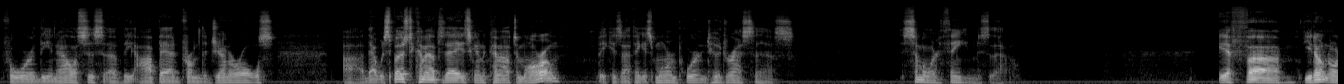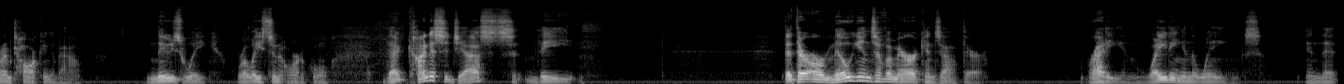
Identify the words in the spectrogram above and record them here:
for the analysis of the op ed from the generals, uh, that was supposed to come out today. It's going to come out tomorrow because I think it's more important to address this. Similar themes, though. If uh, you don't know what I'm talking about, Newsweek released an article that kind of suggests the that there are millions of Americans out there ready and waiting in the wings, and that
